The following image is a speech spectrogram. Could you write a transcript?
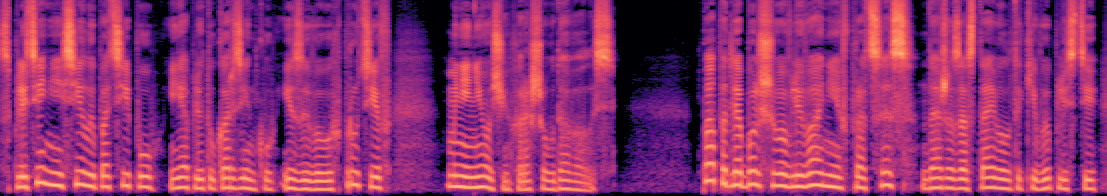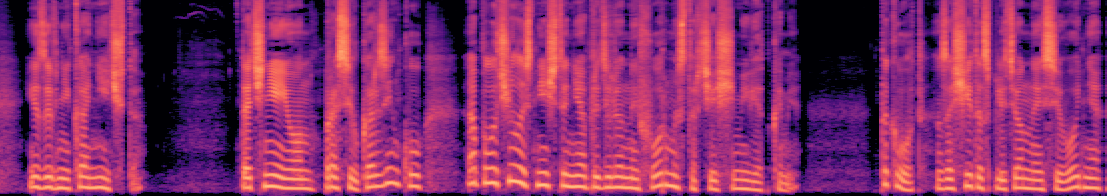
Сплетение силы по типу «я плету корзинку из ивовых прутьев» мне не очень хорошо удавалось. Папа для большего вливания в процесс даже заставил таки выплести из ивника нечто. Точнее, он просил корзинку, а получилось нечто неопределенной формы с торчащими ветками. Так вот, защита, сплетенная сегодня,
